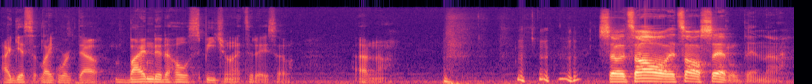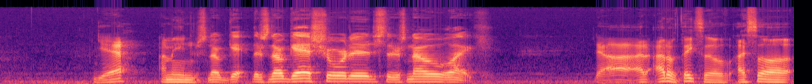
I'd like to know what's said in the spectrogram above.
I guess it like worked out. Biden did a whole speech on it today, so I don't know. So it's all it's all settled then though. Yeah, I mean, There's no ga- there's no gas shortage. There's no like Nah, I, I don't think so. I saw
